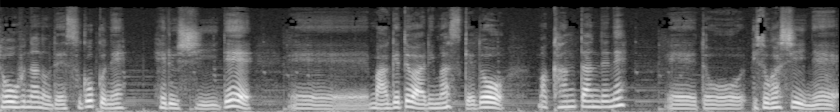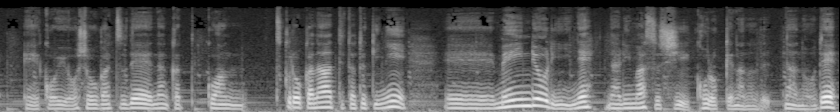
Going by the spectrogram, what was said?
豆腐なのですごくねヘルシーで、えー、まあ揚げてはありますけど、まあ、簡単でね、えーと、忙しいね、えー、こういうお正月でなんかご飯作ろうかなって言った時に、えー、メイン料理に、ね、なりますしコロッケなのでなので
